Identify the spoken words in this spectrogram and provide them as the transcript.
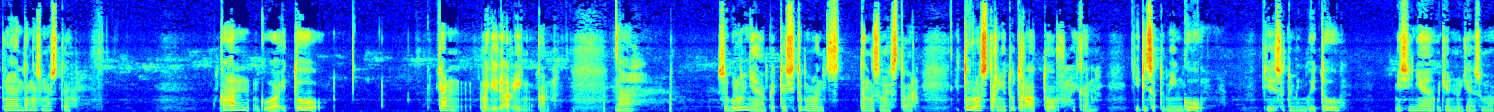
penilaian tengah semester. Kan gue itu kan lagi daring kan. Nah sebelumnya PTS itu penilaian tengah semester. Itu rosternya itu teratur ya kan? Jadi satu minggu jadi satu minggu itu isinya ujian-ujian semua.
